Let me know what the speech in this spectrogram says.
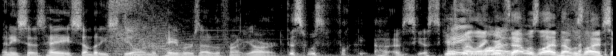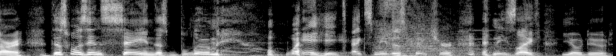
and he says hey somebody's stealing the pavers out of the front yard this was fucking. Uh, excuse Hey, my language. live. That was live. That was live. Sorry. This was insane. This blew me away. He texts me this picture and he's like, "Yo, dude,"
